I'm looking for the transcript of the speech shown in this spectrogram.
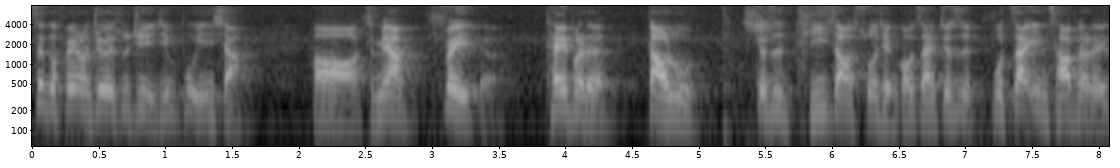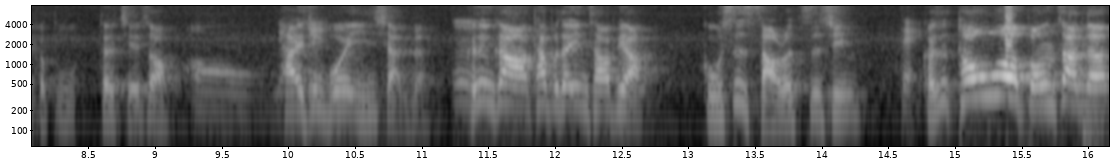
这个非农就业数据已经不影响哦，怎么样？费的 taper 的道路就是提早缩减公债，就是不再印钞票的一个不的节奏。哦，它已经不会影响的。可是你看啊，它不再印钞票，股市少了资金。对。可是通货膨胀呢，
